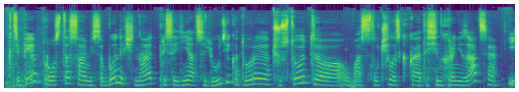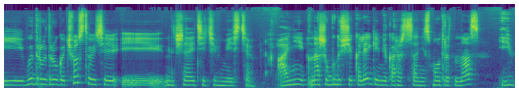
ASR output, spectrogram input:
к тебе просто сами собой начинают присоединяться люди, которые чувствуют, э, у вас случилась какая-то синхронизация, и вы друг друга чувствуете и начинаете идти вместе. Они, наши будущие коллеги, мне кажется, они смотрят на нас и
